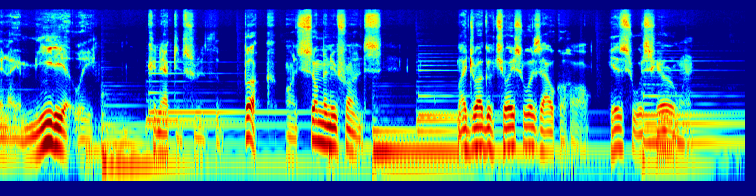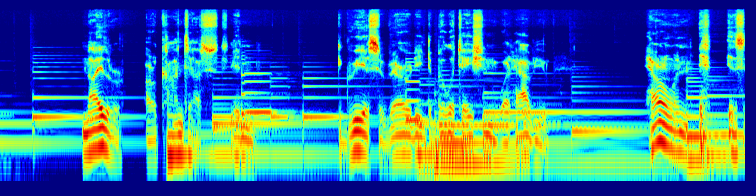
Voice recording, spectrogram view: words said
And I immediately connected through the book on so many fronts my drug of choice was alcohol, his was heroin. Neither are contest in degree of severity, debilitation, what have you. Heroin is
